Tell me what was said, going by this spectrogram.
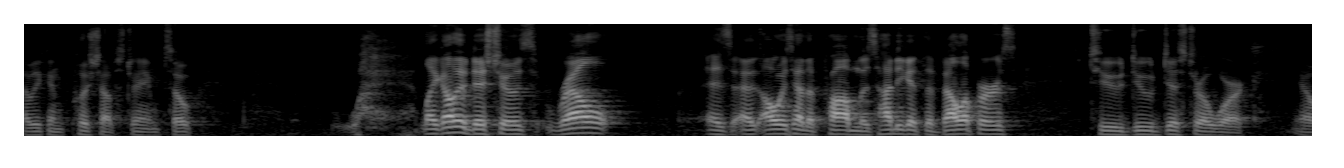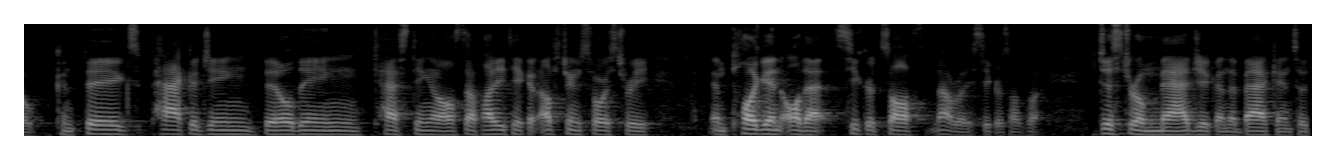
that we can push upstream. So like other distros, RHEL has, has always had the problem is how do you get developers to do distro work? You know, configs, packaging, building, testing, all stuff. How do you take an upstream source tree and plug in all that secret sauce, not really secret sauce, but distro magic on the back end. So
